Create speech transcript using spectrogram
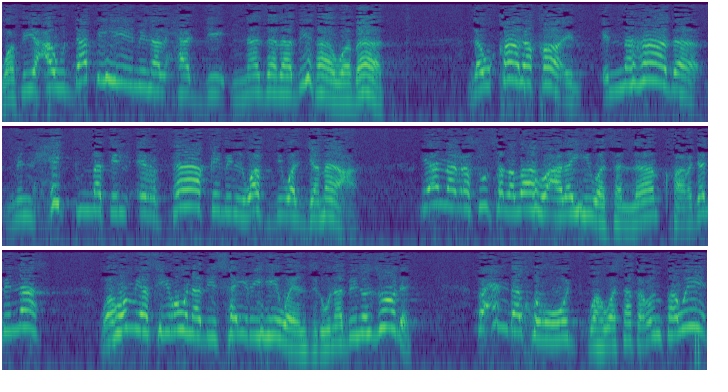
وفي عودته من الحج نزل بها وبات. لو قال قائل إن هذا من حكمة الإرفاق بالوفد والجماعة لأن الرسول صلى الله عليه وسلم خرج بالناس وهم يسيرون بسيره وينزلون بنزوله. فعند الخروج وهو سفر طويل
